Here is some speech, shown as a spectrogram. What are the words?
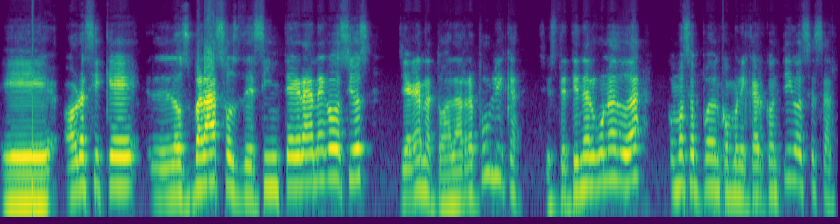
eh, ahora sí que los brazos de Sintegra Negocios llegan a toda la República. Si usted tiene alguna duda, ¿cómo se pueden comunicar contigo, César?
